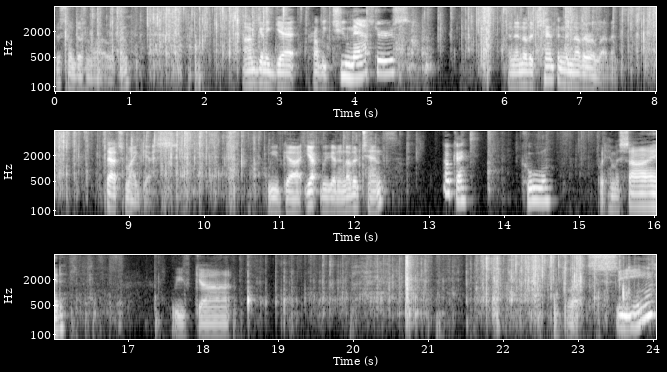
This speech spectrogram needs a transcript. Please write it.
This one doesn't want to open. I'm gonna get probably two masters and another 10th and another 11th. That's my guess. We've got, yep, we've got another 10th. Okay, cool. Put him aside. We've got, let's see.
